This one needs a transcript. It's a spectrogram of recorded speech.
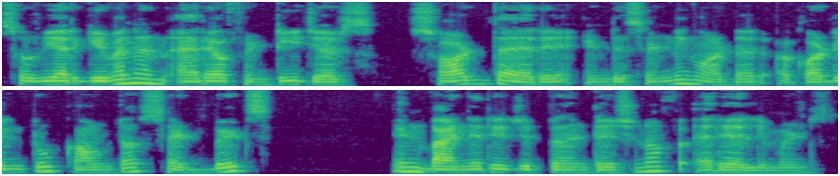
So we are given an array of integers. Sort the array in descending order according to count of set bits in binary representation of array elements.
